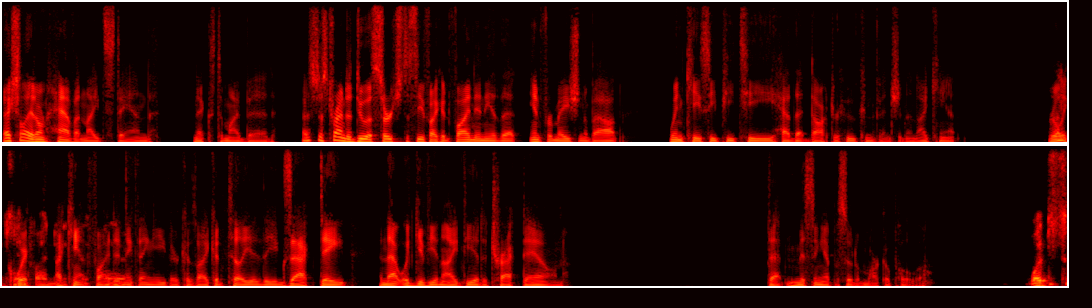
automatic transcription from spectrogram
Actually, I don't have a nightstand next to my bed. I was just trying to do a search to see if I could find any of that information about when KCPT had that Doctor Who convention, and I can't really I can't quick. find I can't find anything either because I could tell you the exact date, and that would give you an idea to track down that missing episode of Marco Polo. What's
